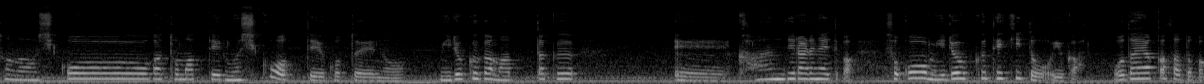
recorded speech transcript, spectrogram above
その思考が止まっている無思考っていうことへの魅力が全く、えー、感じられないというかそこを魅力的というか穏やかさとか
